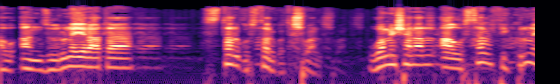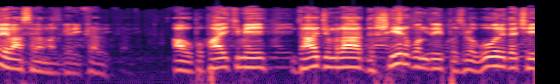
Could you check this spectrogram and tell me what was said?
او انځورونه یې راته سترګو سترګو ته شول ومې شلل او سل فکرونه یې را سره ملګري کړل او په پای کې مې دا جمله د شعر غوندې په زړه وورېده چې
